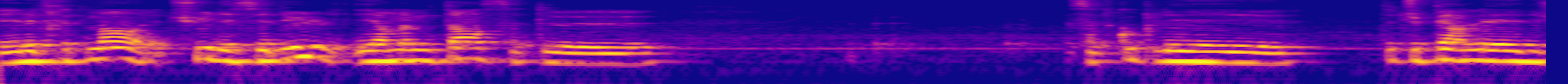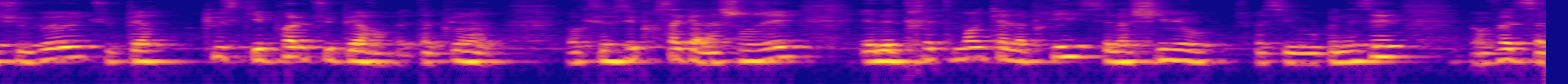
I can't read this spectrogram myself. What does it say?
Et le traitement tue les cellules et en même temps ça te ça te coupe les tu perds les, cheveux, tu perds tout ce qui est poil, tu perds en fait, t'as plus rien. Donc c'est aussi pour ça qu'elle a changé. Et le traitement qu'elle a pris, c'est la chimio. Je sais pas si vous connaissez. En fait, ça,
